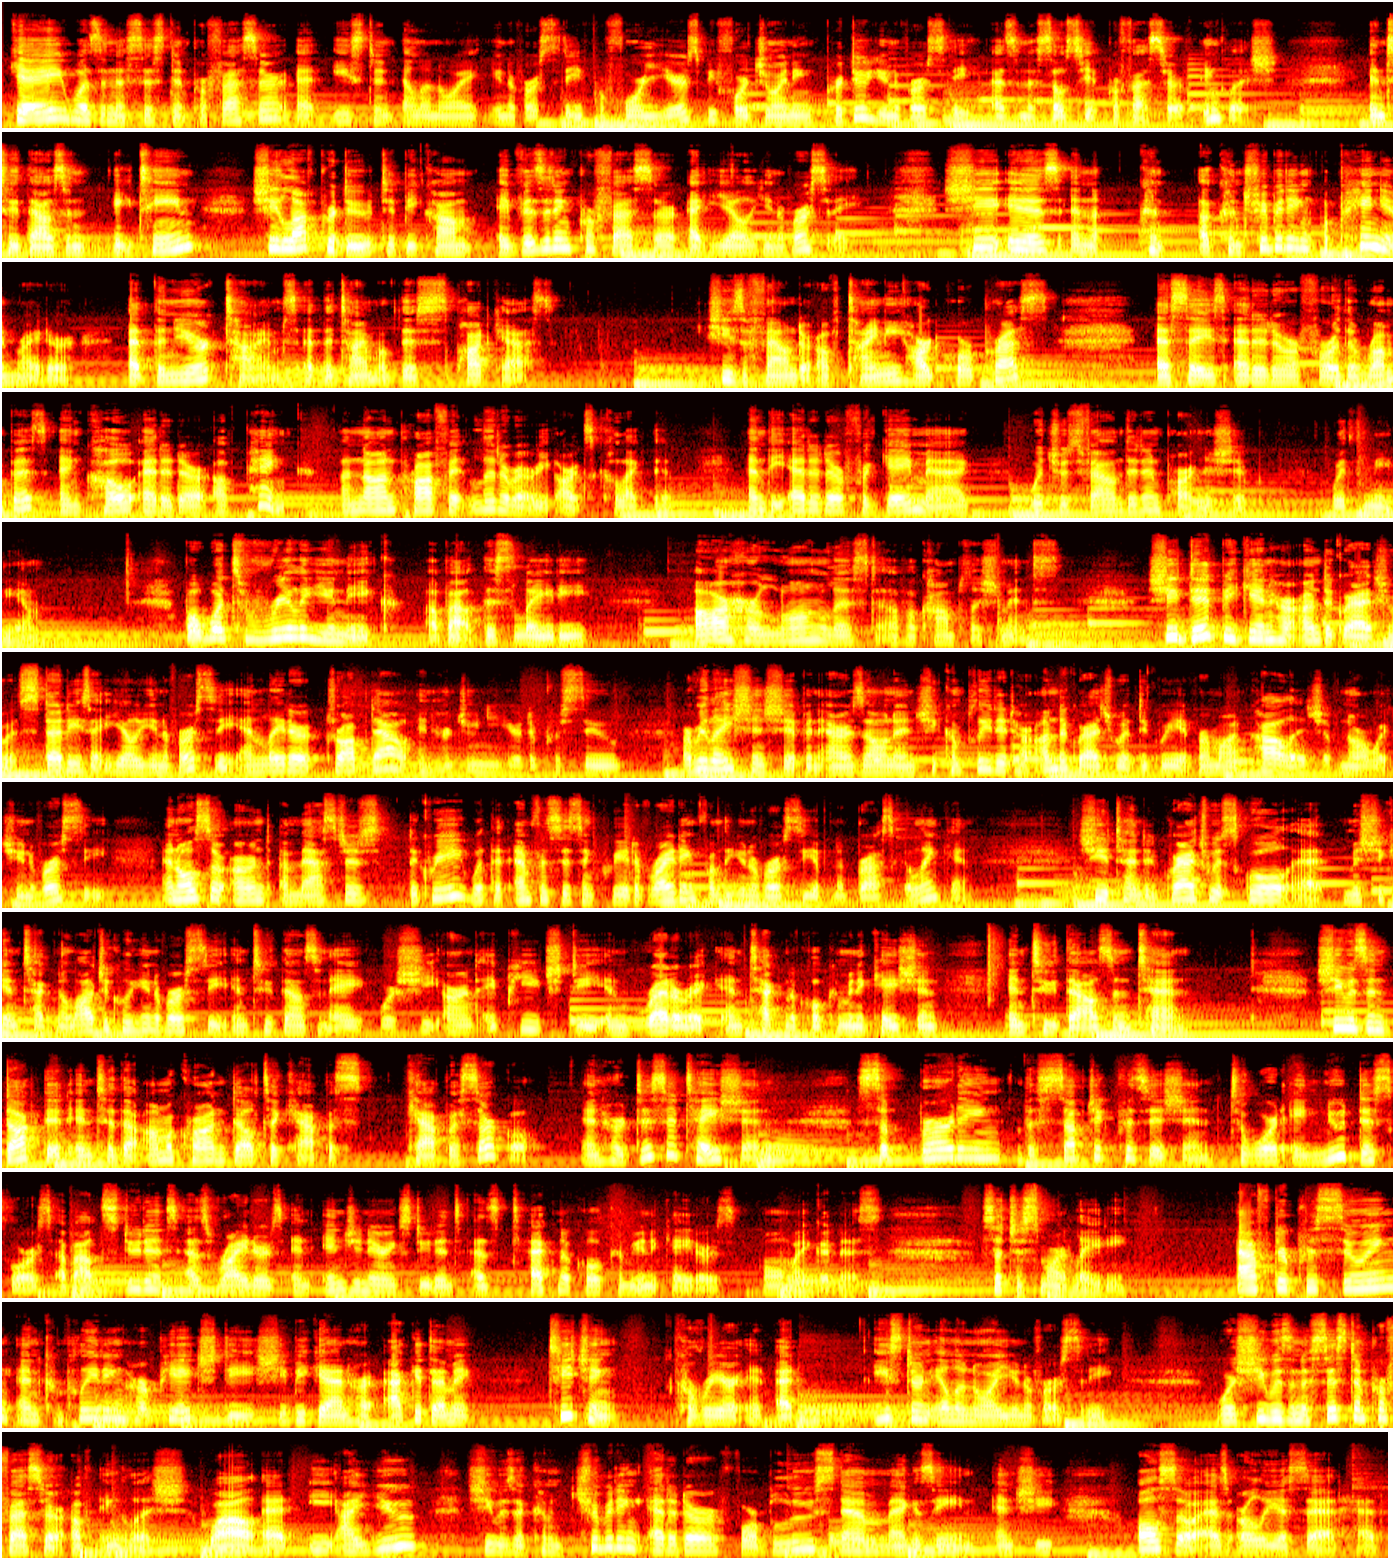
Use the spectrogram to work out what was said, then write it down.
Gay was an assistant professor at Eastern Illinois University for four years before joining Purdue University as an associate professor of English. In 2018, she left Purdue to become a visiting professor at Yale University. She is an, a contributing opinion writer at the New York Times at the time of this podcast. She's a founder of Tiny Hardcore Press, essays editor for The Rumpus, and co editor of PANK, a nonprofit literary arts collective, and the editor for Gay Mag, which was founded in partnership with Medium. But what's really unique about this lady are her long list of accomplishments. She did begin her undergraduate studies at Yale University and later dropped out in her junior year to pursue a relationship in Arizona, and she completed her undergraduate degree at Vermont College of Norwich University and also earned a master's degree with an emphasis in creative writing from the University of Nebraska Lincoln. She attended graduate school at Michigan Technological University in 2008, where she earned a PhD in rhetoric and technical communication in 2010. She was inducted into the Omicron Delta Kappa, Kappa Circle, and her dissertation subverting the subject position toward a new discourse about students as writers and engineering students as technical communicators. Oh my goodness, such a smart lady. After pursuing and completing her PhD, she began her academic teaching career at Eastern Illinois University, where she was an assistant professor of English. While at EIU, she was a contributing editor for Blue Stem magazine, and she also, as earlier said, had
